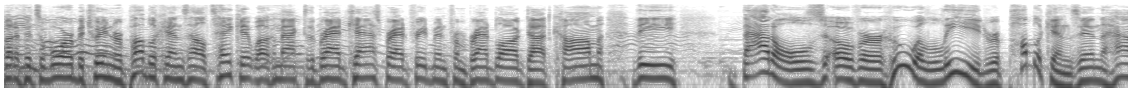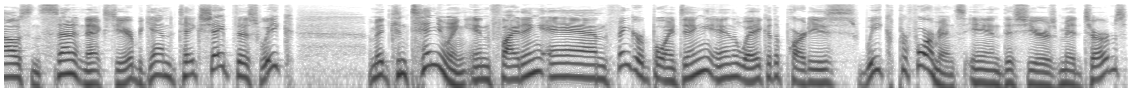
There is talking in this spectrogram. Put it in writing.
but if it's a war between Republicans, I'll take it. Welcome back to the BradCast. Brad Friedman from BradBlog.com. The battles over who will lead Republicans in the House and Senate next year began to take shape this week amid continuing infighting and finger pointing in the wake of the party's weak performance in this year's midterms.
